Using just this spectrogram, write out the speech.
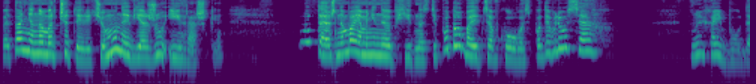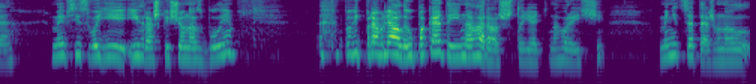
Питання номер 4. Чому не в'яжу іграшки? Ну, теж немає мені необхідності. Подобається в когось. Подивлюся. Ну і хай буде. Ми всі свої іграшки, що в нас були, повідправляли у пакети і на гараж стоять на горищі. Мені це теж воно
